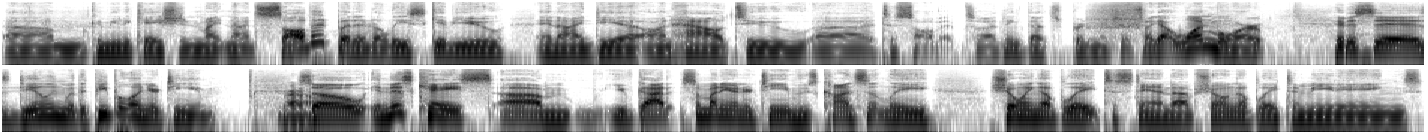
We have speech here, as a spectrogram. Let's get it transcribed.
Um, communication might not solve it, but it'll at least give you an idea on how to uh, to solve it. So I think that's pretty much it. So I got one more. Hit this is dealing with the people on your team. Right. So in this case, um, you've got somebody on your team who's constantly showing up late to stand up, showing up late to meetings.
